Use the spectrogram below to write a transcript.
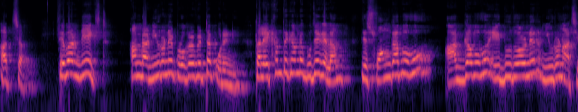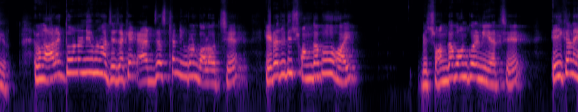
আচ্ছা এবার নেক্সট আমরা নিউরনের প্রকারভেদটা পড়ে নিই। তাহলে এখান থেকে আমরা বুঝে গেলাম যে সংজ্ঞাবহ, আজ্ঞাবহ এই দু ধরনের নিউরন আছে। এবং আরেক ধরনের নিউরন আছে যাকে অ্যাডজাস্টার নিউরন বলা হচ্ছে। এটা যদি সংজ্ঞাবহ হয় বেশ সংজ্ঞা বহন করে নিয়ে যাচ্ছে, এইখানে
